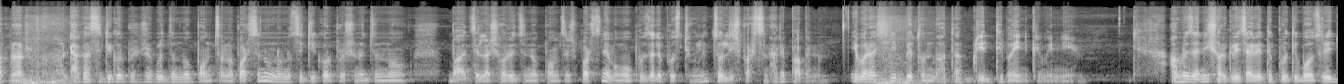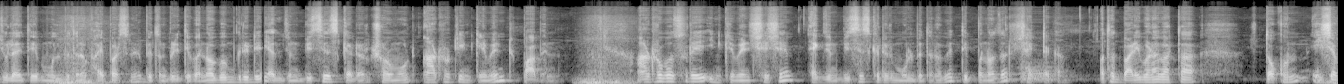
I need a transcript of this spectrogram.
আপনার ঢাকা সিটি কর্পোরেশনের জন্য পঞ্চান্ন পার্সেন্ট অন্যান্য সিটি কর্পোরেশনের জন্য বা জেলা শহরের জন্য পঞ্চাশ পার্সেন্ট এবং উপজেলা পোস্টিং হলে চল্লিশ পার্সেন্ট হারে পাবেন। এবার আসি বেতন ভাতা বৃদ্ধি বা ইনক্রিমেন্ট নিয়ে। আমরা জানি সরকারি চাকরিতে প্রতি বছরই জুলাইতে মূল বেতনে ফাইভ পার্সেন্টের বেতন বৃদ্ধি পায়। নবম গ্রেডে একজন বিশেষ ক্যাডার সর্বমোট আঠারোটি ইনক্রিমেন্ট পাবেন। আঠারো বছরে ইনক্রিমেন্ট শেষে একজন বিশেষ ক্যাডার মূল বেতন হবে তিপ্পান্ন হাজার ষাট টাকা। অর্থাৎ বাড়ি ভাড়া ভাতা তখন হিসাব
